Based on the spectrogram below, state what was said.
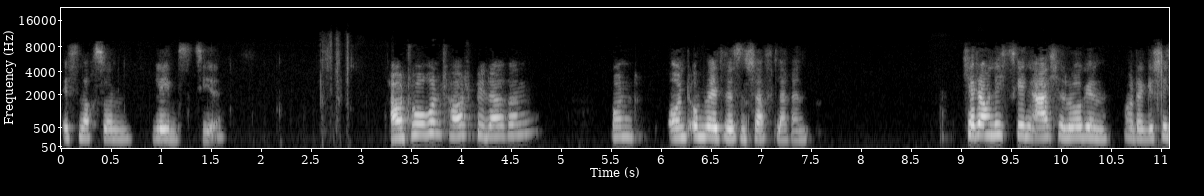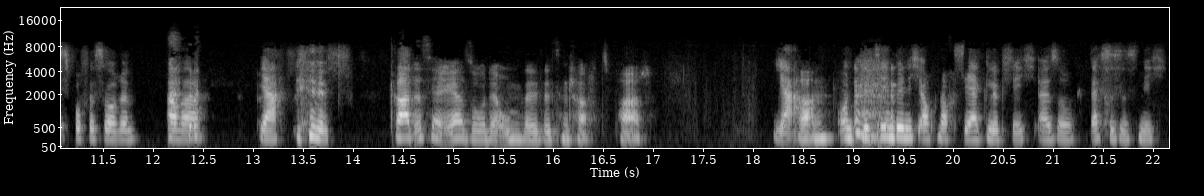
ist noch so ein Lebensziel. Autorin, Schauspielerin und, und Umweltwissenschaftlerin. Ich hätte auch nichts gegen Archäologin oder Geschichtsprofessorin, aber ja. Gerade ist ja eher so der Umweltwissenschaftspart. Ja, dran. und mit dem bin ich auch noch sehr glücklich. Also das ist es nicht.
